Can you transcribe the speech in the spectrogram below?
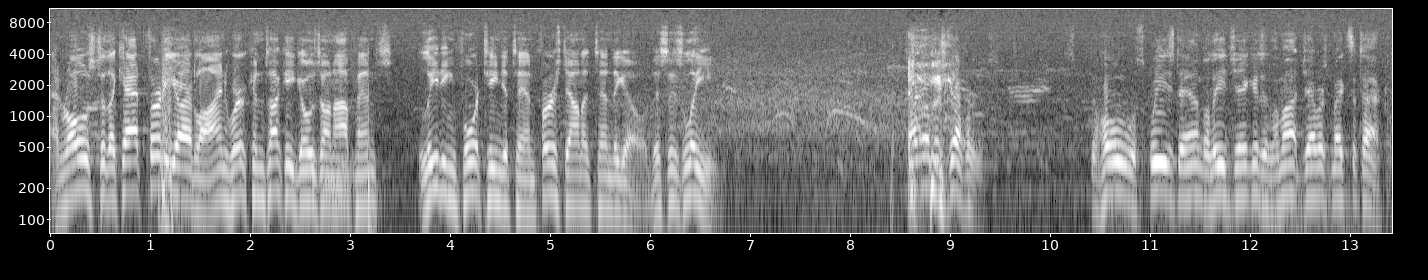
And rolls to the Cat 30-yard line where Kentucky goes on offense, leading 14 to 10, first down at 10 to go. This is Lee. Tackle Jeffers. The hole was squeezed down by Lee Jenkins, and Lamont Jeffers makes the tackle.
